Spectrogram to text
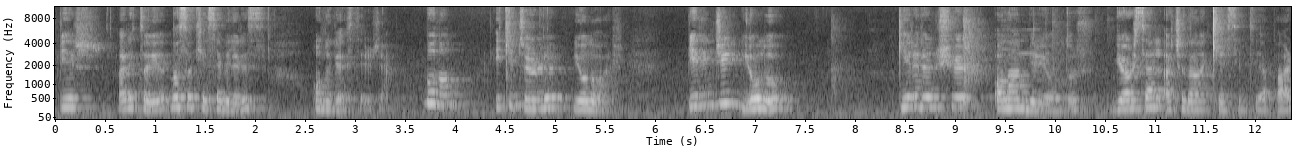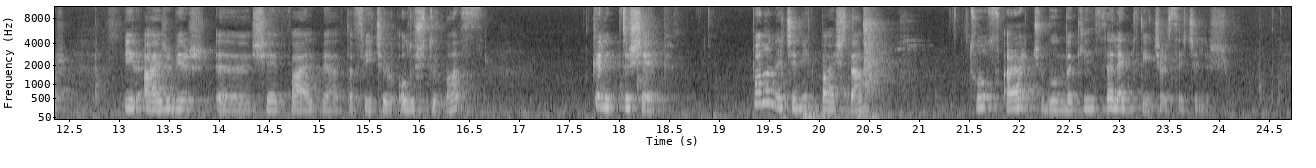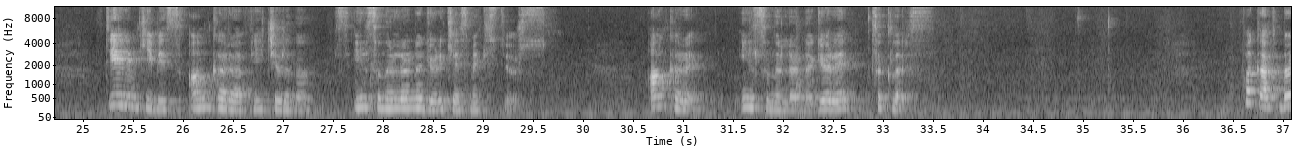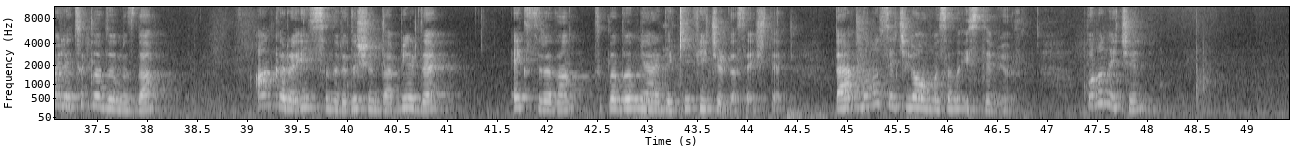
bir haritayı nasıl kesebiliriz onu göstereceğim. Bunun iki türlü yolu var. Birinci yolu geri dönüşü olan bir yoldur. Görsel açıdan kesinti yapar. Bir ayrı bir e, shapefile veyahut da feature oluşturmaz. Clip to Shape. Bunun için ilk başta Tools araç çubuğundaki Select Feature seçilir. Diyelim ki biz Ankara feature'ını il sınırlarına göre kesmek istiyoruz. Ankara il sınırlarına göre tıklarız. Fakat böyle tıkladığımızda Ankara il sınırı dışında bir de ekstradan tıkladığım yerdeki feature da seçti. Ben bunun seçili olmasını istemiyorum. Bunun için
